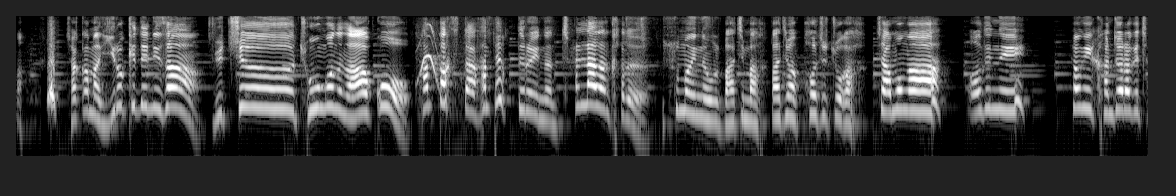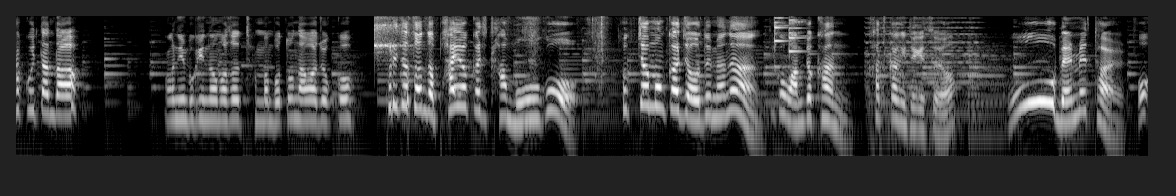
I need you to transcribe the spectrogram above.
잠깐만 이렇게 된 이상 뮤츠 좋은 거는 나왔고 한 박스당 한 팩 들어있는 찬란한 카드 숨어있는 우리 마지막 마지막 퍼즐 조각. 자몽아 어딨니? 형이 간절하게 찾고 있단다 어니부기 넘어서 잠만보 또 나와줬고 프리저 썬더 파이어까지 다 모으고 흑자몽까지 얻으면은 이거 완벽한 카드깡이 되겠어요 오 멜메탈 어?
